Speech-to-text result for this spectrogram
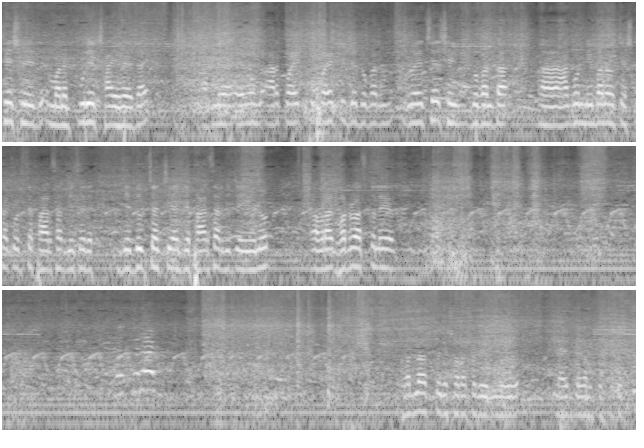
শেষ হয়ে মানে পুড়ে ছাই হয়ে যায়। আপনি এবং আর কয়েকটি কয়েকটি যে দোকান রয়েছে, সেই দোকানটা আগুন নিবানোর চেষ্টা করছে ফায়ার সার্ভিসের যে দুপচাচিয়া যে ফায়ার সার্ভিসের ইউনিট আমরা ঘটনাস্থলে ঘটনাস্থলে সরাসরি লাইভ দেখানোর চেষ্টা করছি।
